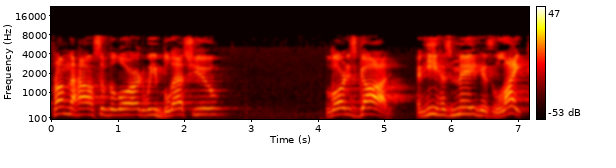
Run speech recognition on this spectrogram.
From the house of the Lord we bless you. The Lord is God, and he has made his light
